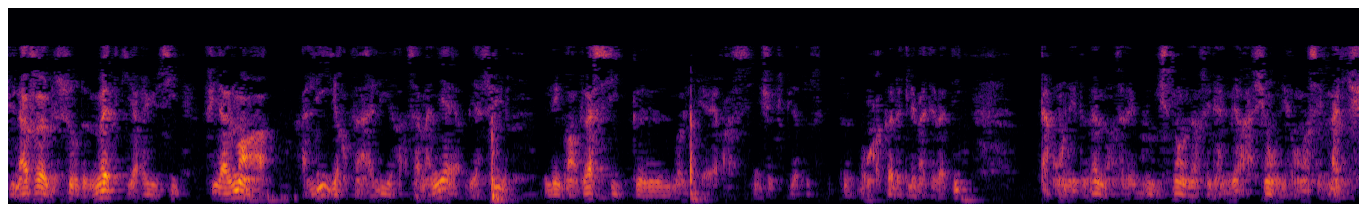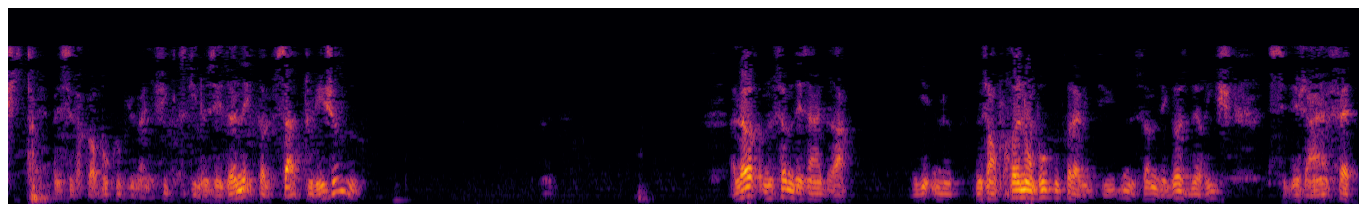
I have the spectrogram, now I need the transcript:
d'une aveugle sourde muette qui a réussi finalement à, lire, enfin à lire à sa manière, bien sûr, les grands classiques, euh, Molière, Racine, Shakespeare, tout ce bon, à connaître les mathématiques, on est de même dans un éblouissement, dans une admiration, on dit vraiment c'est magnifique. Mais c'est encore beaucoup plus magnifique ce qui nous est donné comme ça tous les jours. Alors, nous sommes des ingrats. Nous, en prenons beaucoup trop l'habitude, nous sommes des gosses de riches, c'est déjà un fait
